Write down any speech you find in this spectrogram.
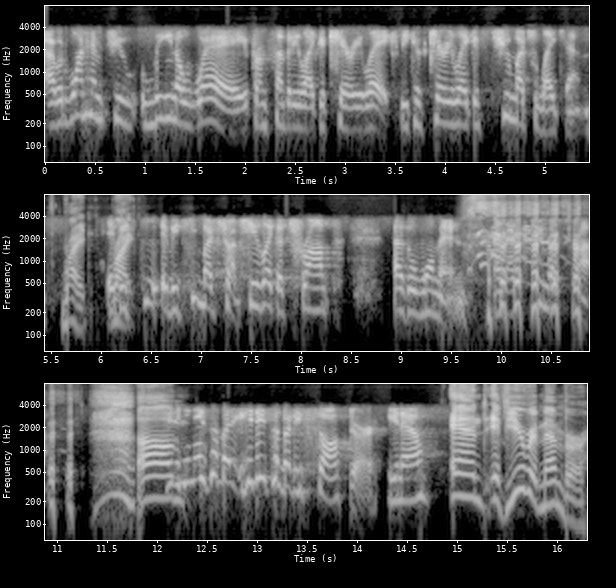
I would want him to lean away from somebody like a Kari Lake because Kari Lake is too much like him. Right. It'd right. Be too, it'd be too much Trump. She's like a Trump as a woman, and that's too much Trump. um, he, he needs somebody. He needs somebody softer. You know. And if you remember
